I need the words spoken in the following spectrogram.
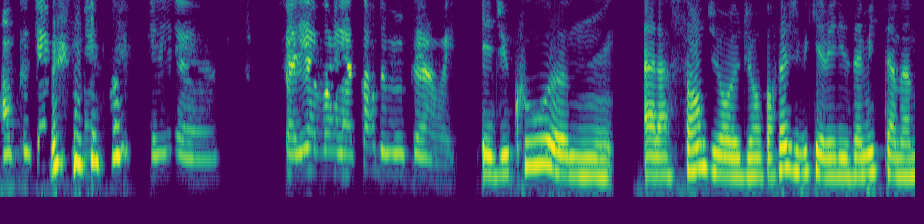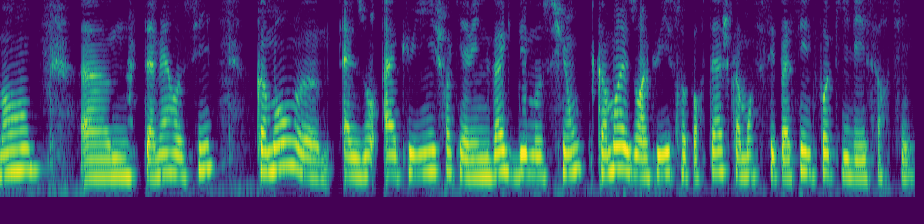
En tout cas, il fallait, euh, fallait avoir l'accord de mon père, oui. Et du coup, à la fin du, du reportage, j'ai vu qu'il y avait les amis de ta maman, euh, ta mère aussi. Comment euh, elles ont accueilli, je crois qu'il y avait une vague d'émotions, comment elles ont accueilli ce reportage, comment ça s'est passé une fois qu'il est sorti?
